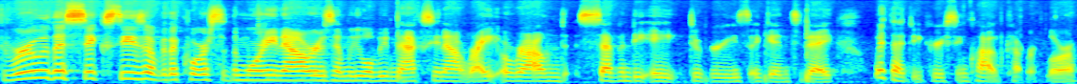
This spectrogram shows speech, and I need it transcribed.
through the 60s over the course of the morning hours, and we will be maxing out right around 78 degrees again today with that decreasing cloud cover. Laura.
